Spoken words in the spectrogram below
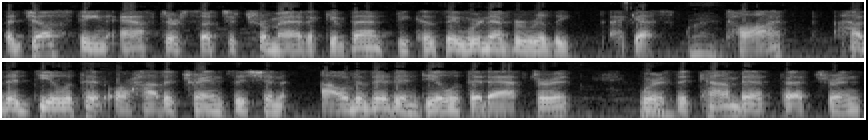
adjusting after such a traumatic event because they were never really, I guess, right. taught how to deal with it or how to transition out of it and deal with it after it. Whereas the combat veterans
